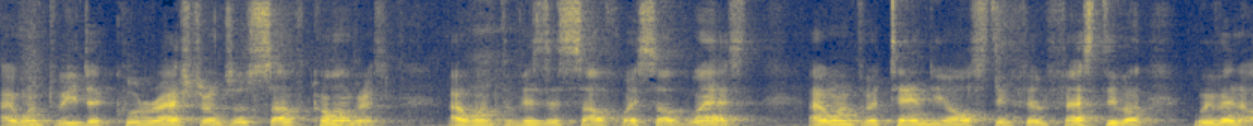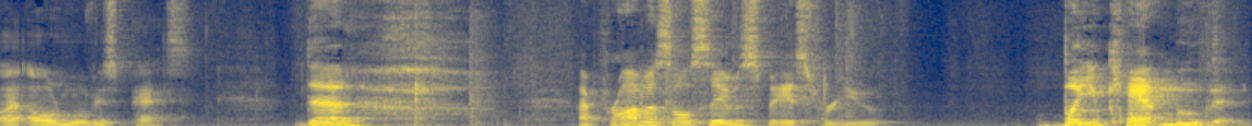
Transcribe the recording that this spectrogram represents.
I want to eat at cool restaurants on South Congress. I want to visit South by Southwest. I want to attend the Austin Film Festival with an all movies pass. Dad, I promise I'll save a space for you. But you can't move in.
